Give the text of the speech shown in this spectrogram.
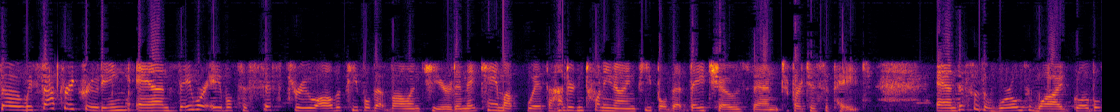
So we stopped recruiting and they were able to sift through all the people that volunteered and they came up with 129 people that they chose then to participate. And this was a worldwide global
